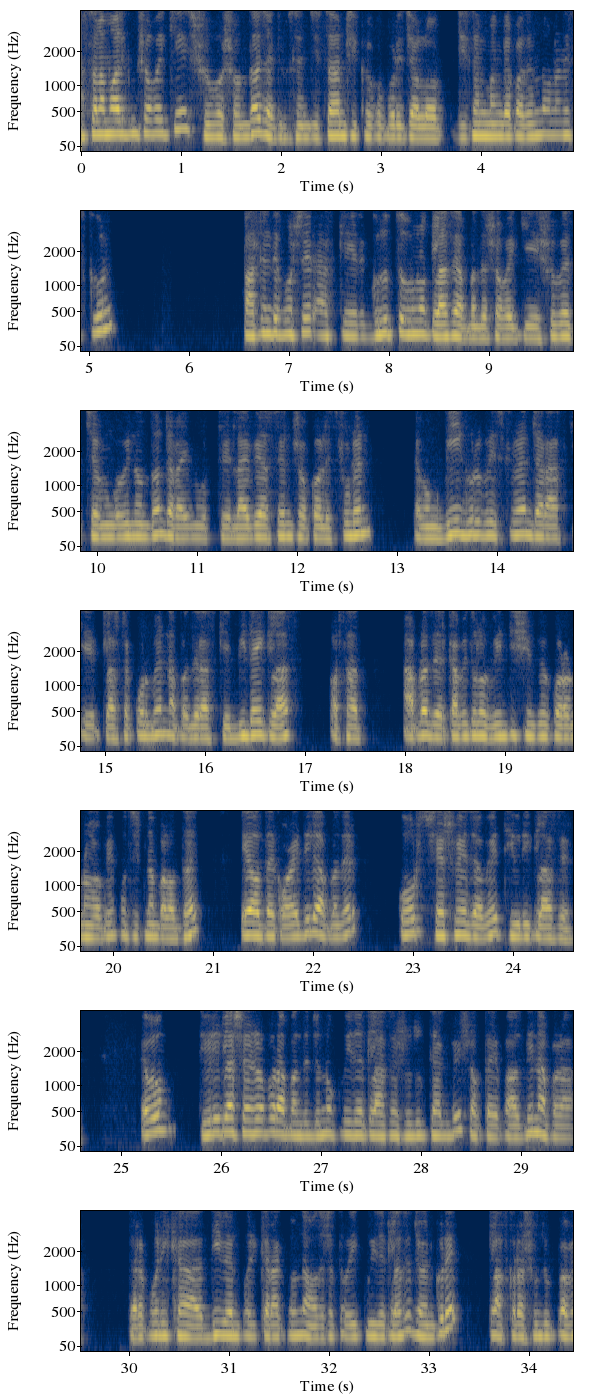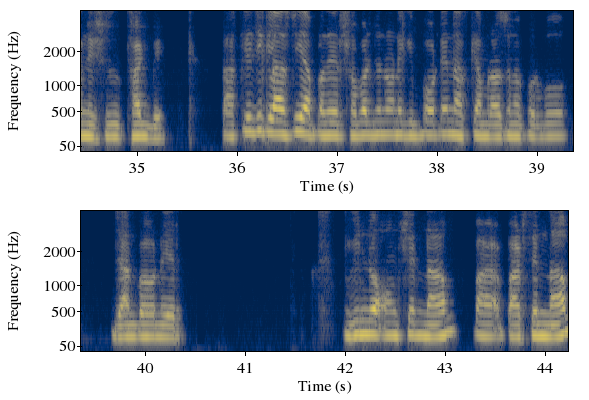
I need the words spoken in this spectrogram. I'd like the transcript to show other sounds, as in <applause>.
আসসালামু আলাইকুম সবাইকে। শুভ সন্ধ্যা। জাকির হোসেন জিসান, শিক্ষক ও পরিচালক জিসান বাংলা পাতেন্দ্র অনলাইন স্কুল পাতেন্তে কোর্সের আজকের গুরুত্বপূর্ণ ক্লাসে আপনাদের সবাইকে শুভেচ্ছা এবং অভিনন্দন। যারা এই মুহূর্তে লাইভে আছেন, সকল স্টুডেন্ট এবং বি গ্রুপের স্টুডেন্ট যারা আজকে ক্লাসটা করবেন, আপনাদের আজকে বিদায় ক্লাস অর্থাৎ আপনাদের কাপিতুল ভিন্তি শিল্পে করানো হবে পঁচিশ নাম্বার অধ্যায়। এই অধ্যায় করাই দিলে আপনাদের কোর্স শেষ হয়ে যাবে থিওরি ক্লাসের এবং থিওরি ক্লাস শেষ হওয়ার পর আপনাদের জন্য কুইজের ক্লাসের সুযোগ থাকবে। সপ্তাহে পাঁচ দিন আপনারা যারা পরীক্ষা দিবেন, পরীক্ষা রাখবেন আমাদের সাথে ওই কুইজের ক্লাসে জয়েন করে ক্লাস করার সুযোগ পাবেন, এই সুযোগ থাকবে। আজকে যে ক্লাসটি আপনাদের সবার জন্য অনেক ইম্পর্টেন্ট আজকে আমরা আলোচনা করব যানবাহনের বিভিন্ন অংশের নাম পার্টসের নাম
